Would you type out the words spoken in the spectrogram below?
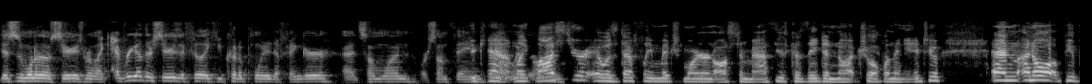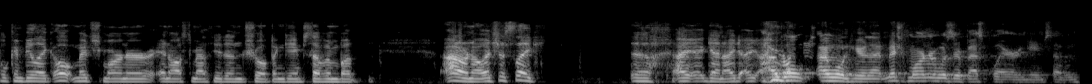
this is one of those series where like every other series, I feel like you could have pointed a finger at someone or something. You can't. Like wrong. last year, it was definitely Mitch Marner and Austin Matthews because they did not show up when they needed to. And I know people can be like, "Oh, Mitch Marner and Austin Matthews didn't show up in Game Seven, but I don't know. It's just like, ugh, I again, I, I, I won't. I won't hear that. Mitch Marner was their best player in Game Seven.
